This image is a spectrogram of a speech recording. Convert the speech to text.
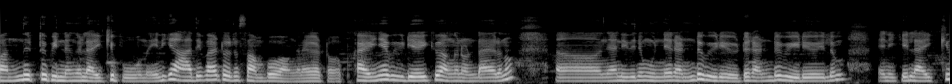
വന്നിട്ട് പിന്നെ അങ്ങ് ലൈക്ക് പോകുന്നു. എനിക്ക് ആദ്യമായിട്ടൊരു സംഭവം അങ്ങനെ കേട്ടോ. കഴിഞ്ഞ വീഡിയോയ്ക്കും അങ്ങനെ ഉണ്ടായിരുന്നു. ഞാൻ ഇതിന് മുന്നേ രണ്ട് വീഡിയോ ഇട്ട്. രണ്ട് വീഡിയോയിലും എനിക്ക് ലൈക്ക്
